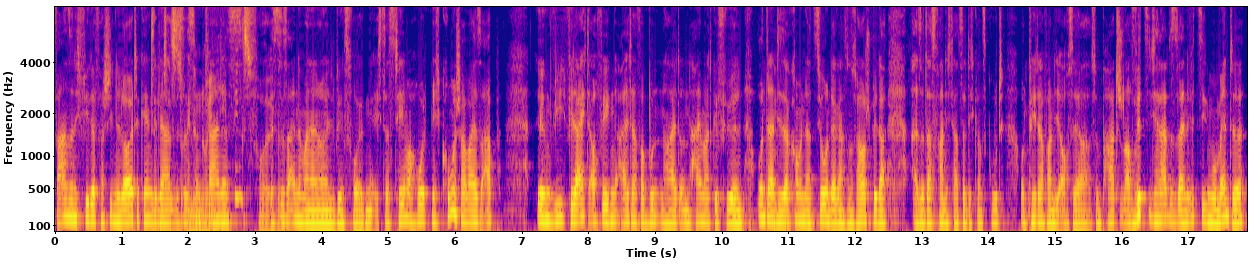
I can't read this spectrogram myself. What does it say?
Wahnsinnig viele verschiedene Leute kennengelernt. Es ist eine ein neue kleines. Lieblingsfolge. Es ist eine meiner neuen Lieblingsfolgen. Ich, das Thema holt mich komischerweise ab. Irgendwie, vielleicht auch wegen alter Verbundenheit und Heimatgefühlen und dann dieser Kombination der ganzen Schauspieler. Also, das fand ich tatsächlich ganz gut. Und Peter fand ich auch sehr sympathisch und auch witzig. Er hatte seine witzigen Momente.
